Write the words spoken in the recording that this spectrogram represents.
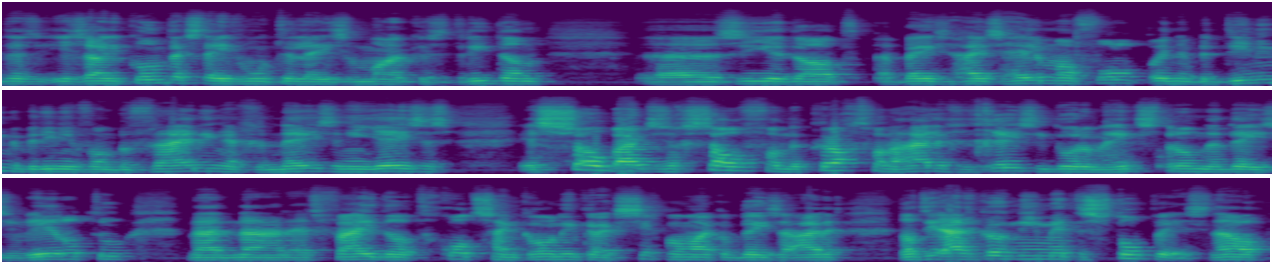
dus je zou die context even moeten lezen, Marcus 3. Dan uh, zie je dat hij is helemaal volop in de bediening. De bediening van bevrijding en genezing. En Jezus is zo buiten zichzelf van de kracht van de Heilige Geest die door hem heen stroomt naar deze wereld toe. Naar, naar het feit dat God zijn koninkrijk zichtbaar maakt op deze aarde. Dat hij eigenlijk ook niet meer te stoppen is. Nou,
